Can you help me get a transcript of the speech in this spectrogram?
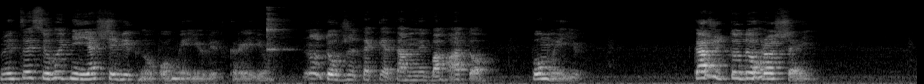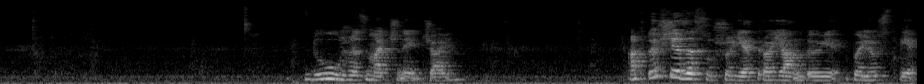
Ну і це сьогодні я ще вікно помию, відкрию. Ну, то вже таке там небагато помию. Кажуть, то до грошей. Дуже смачний чай. А хто ще засушує трояндові пелюстки?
